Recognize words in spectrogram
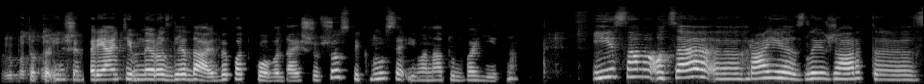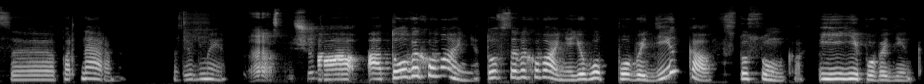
випадково. Тобто інших варіантів не розглядають випадково, да, що що спікнувся, і вона тут вагітна. І саме оце е, грає злий жарт е, з е, партнерами, з людьми. Гаразд, що А, а то виховання, то все виховання. Його поведінка в стосунках і її поведінка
